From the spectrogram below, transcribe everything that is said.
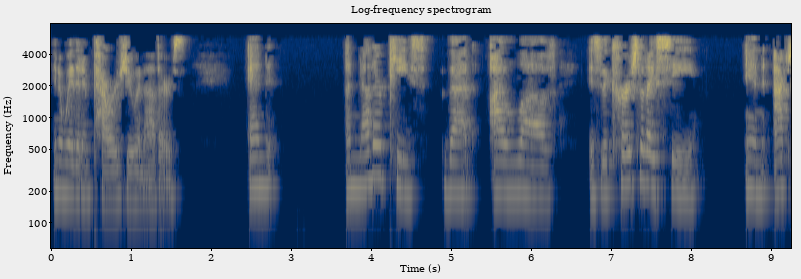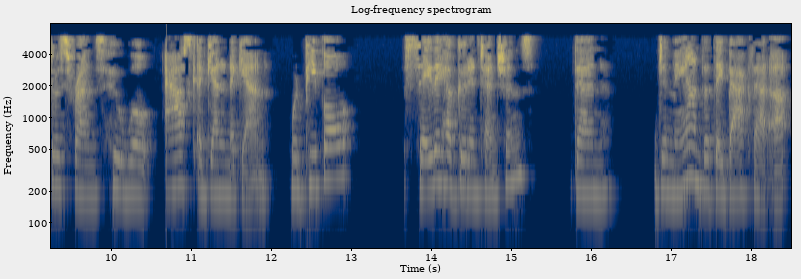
in a way that empowers you and others. And another piece that I love is the courage that I see in activist friends who will ask again and again, when people say they have good intentions, then demand that they back that up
